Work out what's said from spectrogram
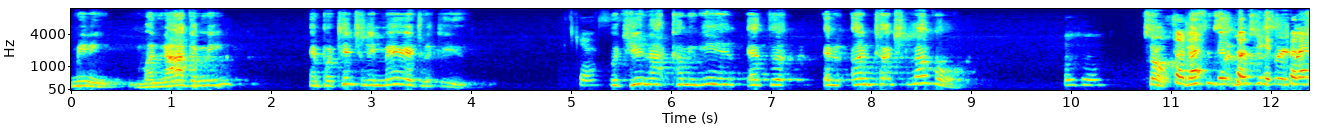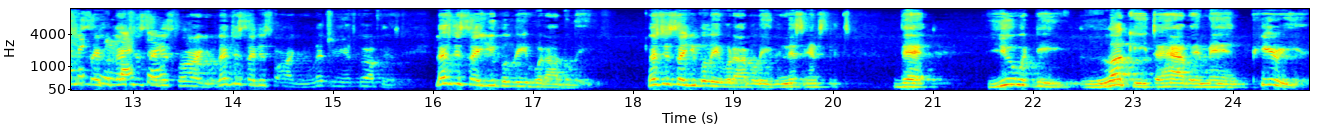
meaning monogamy and potentially marriage with you. Yes. But you're not coming in at the an untouched level. Mm -hmm. So, so let's just say, let's just say, let's just say, let's just say this for argument. Let's just say this for argument. Let your hands go up this. Let's just say you believe what I believe. Let's just say you believe what I believe in this instance, that you would be lucky to have a man, period,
